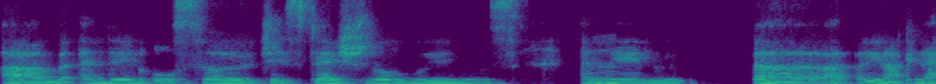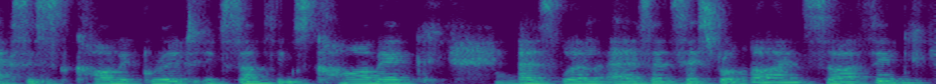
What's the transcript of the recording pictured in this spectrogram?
Um, and then also gestational wounds. And mm. then uh, you know, I can access the karmic grid if something's karmic, mm. as well as ancestral lines. So I think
